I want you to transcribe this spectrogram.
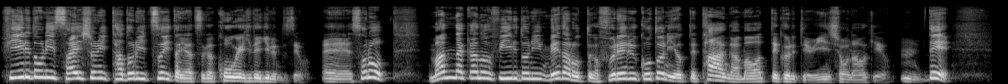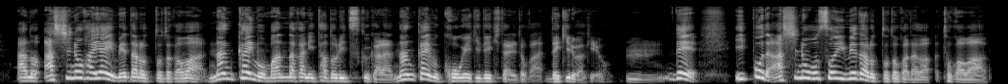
フィールドに最初にたどり着いたやつが攻撃できるんですよ。えー、その真ん中のフィールドにメダロットが触れることによってターンが回ってくるという印象なわけよ。うん。で、であの、足の速いメダロットとかは何回も真ん中にたどり着くから何回も攻撃できたりとかできるわけよ。うん。で、一方で足の遅いメダロットとかだがとかは、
